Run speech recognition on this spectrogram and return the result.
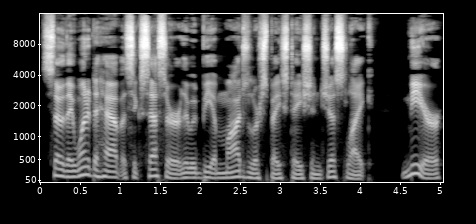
So they wanted to have a successor that would be a modular space station, just like Mir,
